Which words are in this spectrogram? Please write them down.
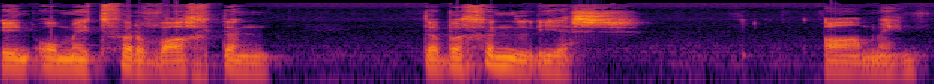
en om met verwagting te begin lees. Amen.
